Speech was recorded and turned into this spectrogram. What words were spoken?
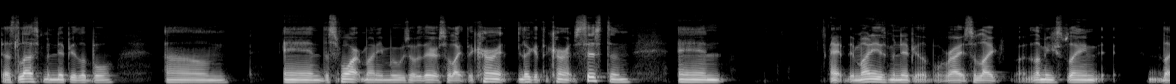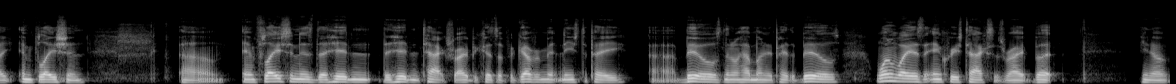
that's less manipulable um, and the smart money moves over there. So like the current, look at the current system, and eh, the money is manipulable, right? So like, let me explain, like inflation. Um, inflation is the hidden the hidden tax, right? Because if a government needs to pay uh, bills, they don't have money to pay the bills. One way is to increase taxes, right? But you know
